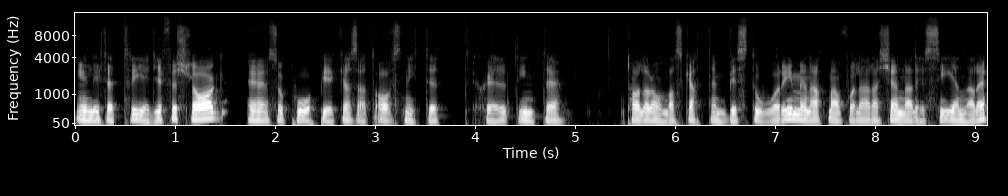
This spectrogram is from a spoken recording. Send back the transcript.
Enligt ett tredje förslag eh, så påpekas att avsnittet självt inte talar om vad skatten består i men att man får lära känna det senare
